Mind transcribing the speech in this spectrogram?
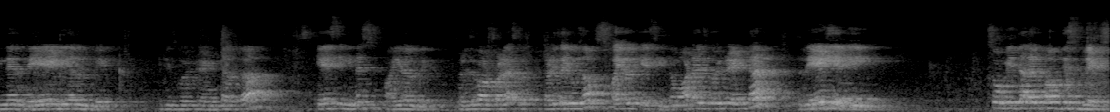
in a radial way. It is going to enter the casing in a spiral way. That is about products. That is the use of spiral casing. The water is going to enter radially. So with the help of these blades,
